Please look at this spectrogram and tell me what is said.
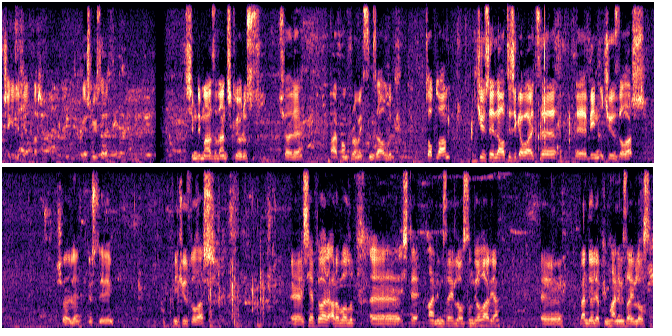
Bu şekilde fiyatlar. Görüşmek üzere. Şimdi mağazadan çıkıyoruz. Şöyle iPhone Pro Max'imizi aldık. Toplam 256 GB'ı e, 1200 dolar. Şöyle göstereyim. 1200 dolar. Ee, şey yapıyorlar ya, araba alıp e, işte hanemiz hayırlı olsun diyorlar ya. Ee, ben de öyle yapayım. Hanemiz hayırlı olsun.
